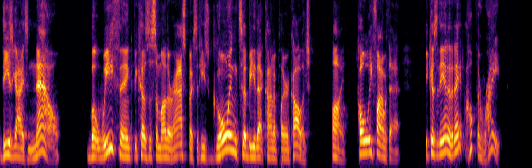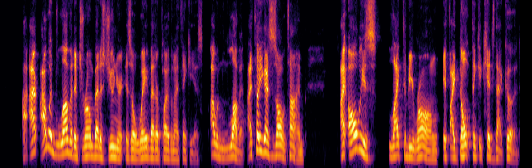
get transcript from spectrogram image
these guys now, But we think because of some other aspects that he's going to be that kind of player in college. Fine. Totally fine with that. Because at the end of the day, I hope they're right. I, I would love it if Jerome Bettis Jr. is a way better player than I think he is. I would love it. I tell you guys this all the time. I always like to be wrong if I don't think a kid's that good.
